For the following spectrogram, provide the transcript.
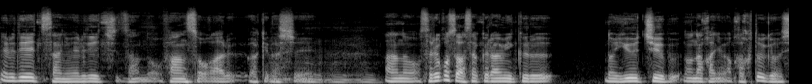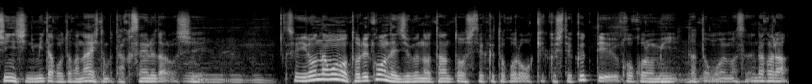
LDH さんには LDH さんのファン層があるわけだし、あのそれこそ朝倉未来の YouTube の中には格闘技を真摯に見たことがない人もたくさんいるだろうし、そういういろんなものを取り込んで自分の担当していくところを大きくしていくっていう試みだと思います。ねだから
